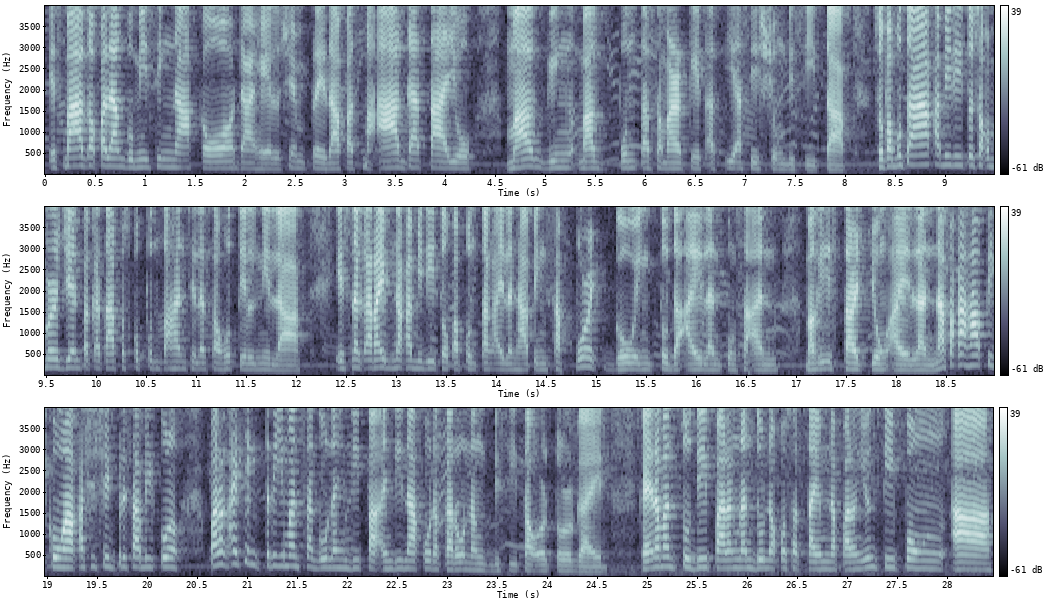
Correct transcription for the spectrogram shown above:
is maaga pa lang gumising na ako dahil syempre dapat maaga tayo maging magpunta sa market at i-assist yung bisita. So papunta kami dito sa Convergent pagkatapos ko puntahan sila sa hotel nila is nag-arrive na kami dito papuntang island hopping sa port going to the island kung saan mag start yung island. Napaka-happy ko nga kasi syempre sabi ko parang I think 3 months ago na hindi pa hindi na ako nagkaroon ng bisita or tour guide. Kaya naman today parang nandun ako sa time na parang yung tipong ah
